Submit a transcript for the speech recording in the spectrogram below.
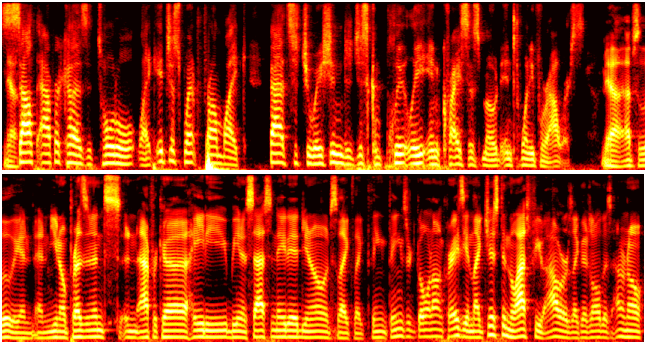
Yeah. South Africa is a total like it just went from like bad situation to just completely in crisis mode in 24 hours. Yeah, absolutely. And and you know, presidents in Africa, Haiti being assassinated, you know, it's like like thing, things are going on crazy and like just in the last few hours like there's all this I don't know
